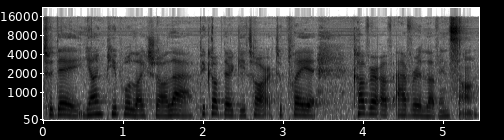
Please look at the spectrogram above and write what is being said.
today young people like Jala pick up their guitar to play a cover of Avril Lavigne song.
